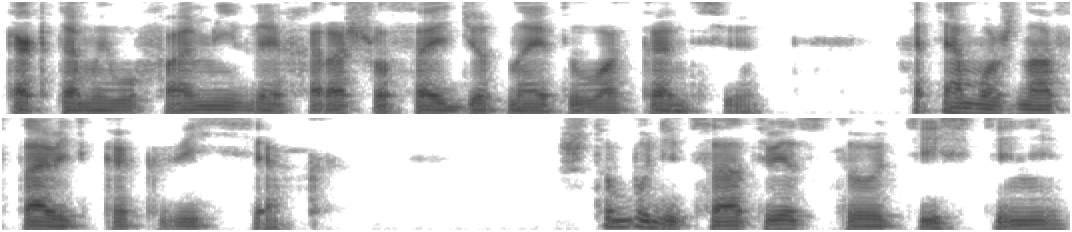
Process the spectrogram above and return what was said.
как там его фамилия, хорошо сойдет на эту вакансию. Хотя можно оставить как висяк что будет соответствовать истине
